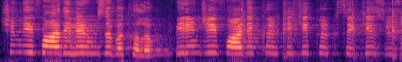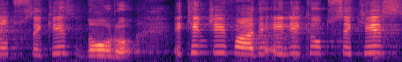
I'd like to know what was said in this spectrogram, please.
Şimdi ifadelerimize bakalım. Birinci ifade 42, 48, 138 doğru. İkinci ifade 52, 38,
